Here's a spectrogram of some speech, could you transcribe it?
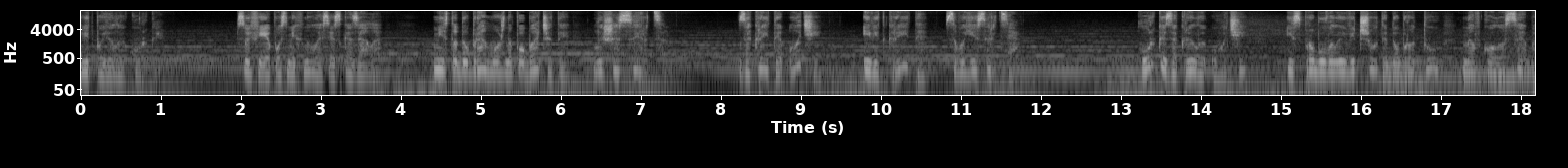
відповіли курки. Софія посміхнулася і сказала: місто добра можна побачити лише серцем. Закрийте очі і відкрийте свої серця. Курки закрили очі і спробували відчути доброту навколо себе.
